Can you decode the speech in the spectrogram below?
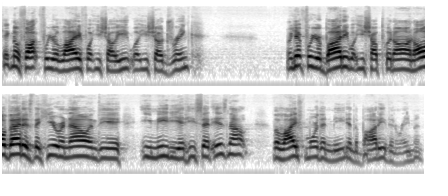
take no thought for your life, what you shall eat, what you shall drink, nor yet for your body, what you shall put on. All that is the here and now and the immediate. He said, Is not the life more than meat and the body than raiment?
